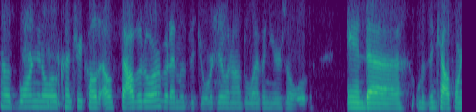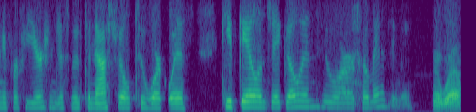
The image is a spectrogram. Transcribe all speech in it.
I was born in a little country called El Salvador, but I moved to Georgia when I was 11 years old, and uh lived in California for a few years, and just moved to Nashville to work with Keith Gale and Jake Owen, who are co-managing me. Oh wow!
